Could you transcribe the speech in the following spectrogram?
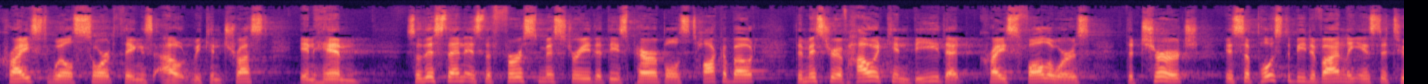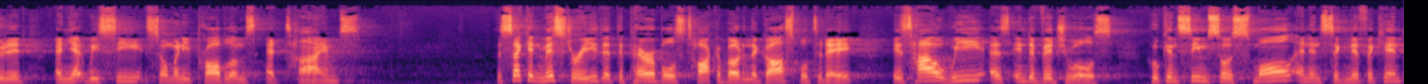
Christ will sort things out. We can trust in Him. So, this then is the first mystery that these parables talk about the mystery of how it can be that Christ's followers, the church, is supposed to be divinely instituted, and yet we see so many problems at times. The second mystery that the parables talk about in the gospel today is how we, as individuals who can seem so small and insignificant,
